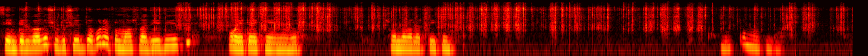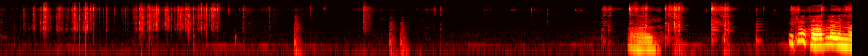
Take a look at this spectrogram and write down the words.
সিম্পলভাবে শুধু সিদ্ধ করে একটু মশলা দিয়ে দিয়েছি, ও এটাই খেয়ে নেবে। সন্ধ্যাবেলার টিফিন। মশলা। আর এটাও খারাপ লাগে না,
